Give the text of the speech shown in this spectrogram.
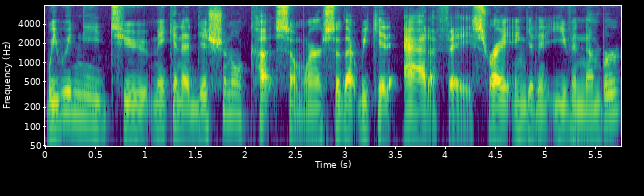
we would need to make an additional cut somewhere so that we could add a face, right, and get an even number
